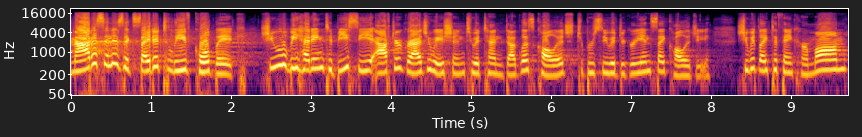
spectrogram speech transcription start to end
Madison is excited to leave Cold Lake. She will be heading to BC after graduation to attend Douglas College to pursue a degree in psychology. She would like to thank her mom,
